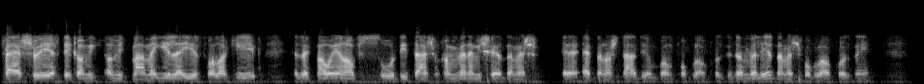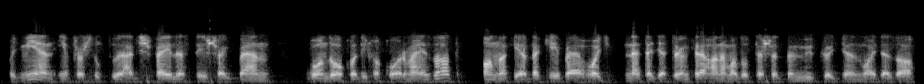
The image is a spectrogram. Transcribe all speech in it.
felső érték, amit, amit már megint leírt valaki, ezek már olyan abszurditások, amivel nem is érdemes ebben a stádiumban foglalkozni. De amivel érdemes foglalkozni, hogy milyen infrastruktúrális fejlesztésekben gondolkodik a kormányzat, annak érdekében, hogy ne tegye tönkre, hanem adott esetben működjön majd ez, a,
